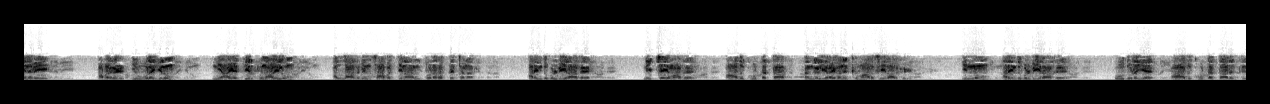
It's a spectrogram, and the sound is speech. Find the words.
எனவே அவர்கள் இவ்வுலகிலும் நியாய தீர்ப்பு நாளிலும் அல்லாஹுவின் சாபத்தினால் தொடரப் பெற்றனர். அறிந்து கொள்வீராக நிச்சயமாக ஆது கூட்டத்தார் தங்கள் இறைவனுக்கு மாறு செய்தார்கள். இன்னும் அறிந்து கொள்வீராக ஊதுடைய ஆது கூட்டத்தாருக்கு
